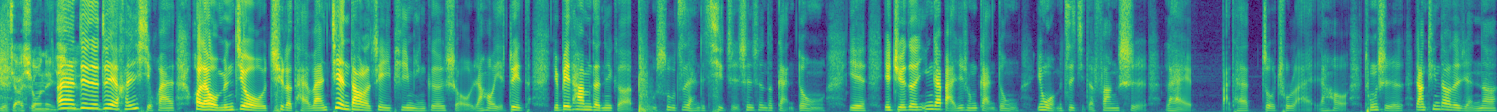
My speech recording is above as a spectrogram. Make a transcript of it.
叶家修那些。哎，对对对，很喜欢。后来我们就去了台湾，见到了这一批民歌手，然后也对也被他们的那个朴素自然的气质深深的感动，也也觉得应该把这种感动用我们自己的方式来。把它做出来，然后同时让听到的人呢，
